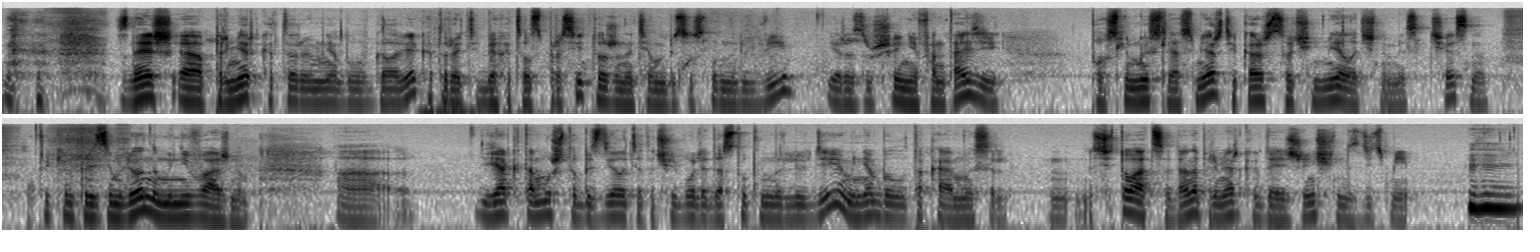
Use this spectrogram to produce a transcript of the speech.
Знаешь, а, пример, который у меня был в голове, который я тебя хотел спросить, тоже на тему, безусловно, любви и разрушения фантазий – после мысли о смерти кажется очень мелочным, если честно, таким приземленным и неважным. А, я к тому, чтобы сделать это чуть более доступным для людей, у меня была такая мысль. Ситуация, да, например, когда есть женщина с детьми, mm-hmm.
